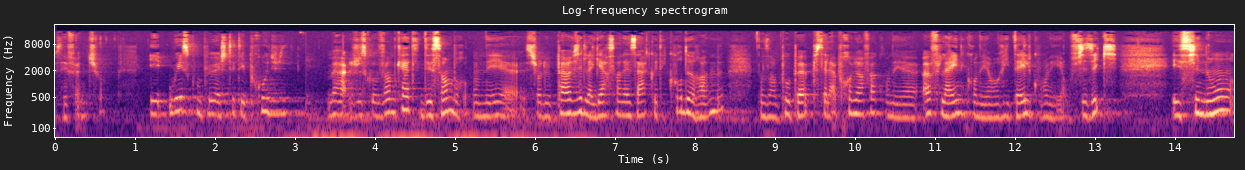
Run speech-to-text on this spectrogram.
c'est fun, tu vois. Et où est-ce qu'on peut acheter tes produits bah, Jusqu'au 24 décembre, on est euh, sur le parvis de la gare Saint-Lazare, côté Cour de Rome, dans un pop-up. C'est la première fois qu'on est euh, offline, qu'on est en retail, qu'on est en physique. Et sinon,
